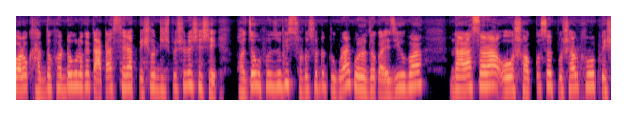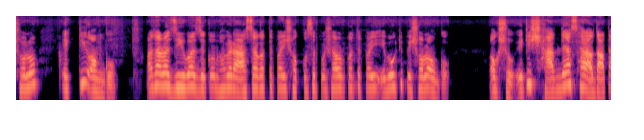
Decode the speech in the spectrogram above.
বড় খাদ্যখণ্ডগুলোকে কাটা, সেরা পেশন নিষ্পেষণের শেষে হজম উপযোগী ছোট ছোট টুকরায় পরিণত করে। জিহ্বা, নাড়াচাড়া ও সকসের প্রসারণক্ষম পেশ হলো একটি অঙ্গ। অর্থাৎ আমরা জিহ্বা যে কোনোভাবে নাড়াচাড়া করতে পারি সকসের প্রসারণ করতে পারি এবং একটি পেশ হলো অঙ্গ, অংশ। এটি স্বাদ নেওয়া ছাড়াও দাঁতে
